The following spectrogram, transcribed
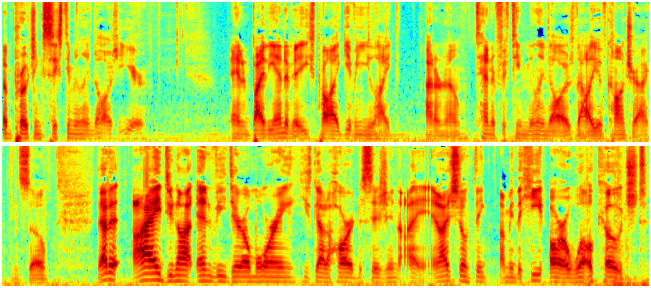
approaching sixty million dollars a year. And by the end of it, he's probably giving you like I don't know, ten or fifteen million dollars value of contract. And so, that I do not envy Daryl Morey. He's got a hard decision, I, and I just don't think. I mean, the Heat are a well coached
